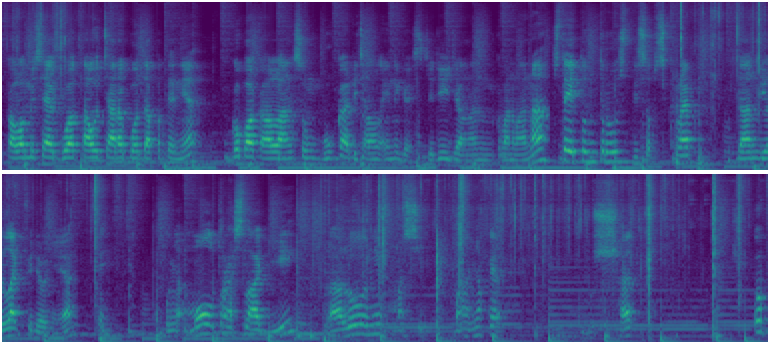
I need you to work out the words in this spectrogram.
Kalau misalnya gue tahu cara buat dapetinnya, gue bakal langsung buka di channel ini guys. Jadi jangan ke mana-mana. Stay tune terus, di subscribe dan di like videonya ya. Oke. Kita punya Moltres lagi. Lalu ini masih banyak ya. Buset. Up.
